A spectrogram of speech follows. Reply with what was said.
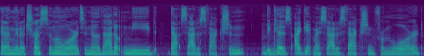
and I'm gonna trust in the Lord to know that I don't need that satisfaction because I get my satisfaction from the Lord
